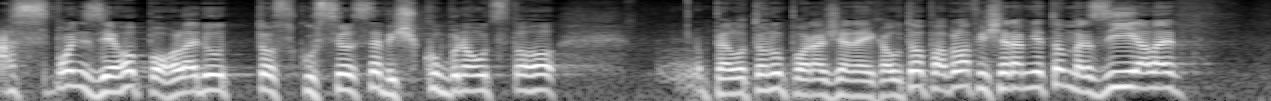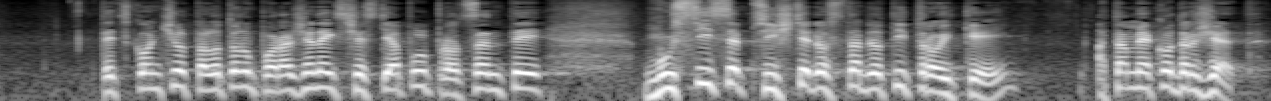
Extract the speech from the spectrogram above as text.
aspoň z jeho pohledu, to zkusil se vyškubnout z toho pelotonu poražených. A u toho Pavla Fischera mě to mrzí, ale teď skončil pelotonu poražených s 6,5%. Musí se příště dostat do té trojky a tam jako držet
